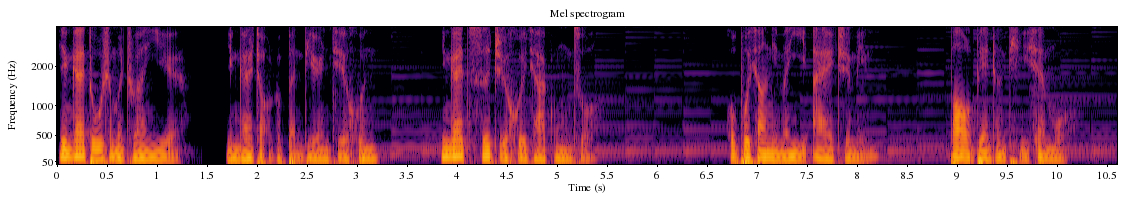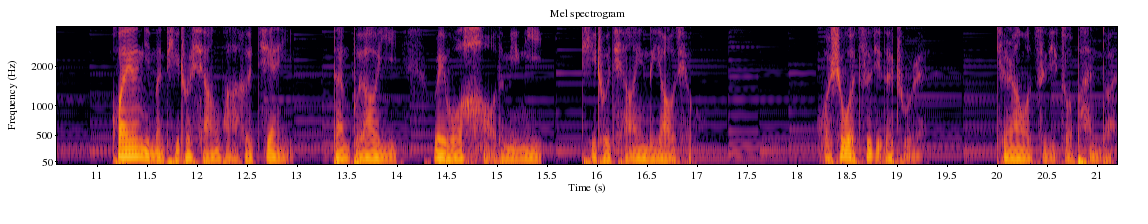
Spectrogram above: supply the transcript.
应该读什么专业？应该找个本地人结婚？应该辞职回家工作？我不想你们以爱之名，把我变成提线木。欢迎你们提出想法和建议，但不要以为我好的名义提出强硬的要求。我是我自己的主人，请让我自己做判断。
